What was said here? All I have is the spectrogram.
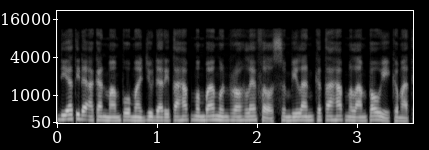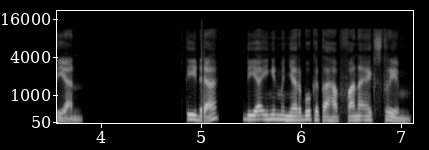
dia tidak akan mampu maju dari tahap membangun roh level 9 ke tahap melampaui kematian. Tidak, dia ingin menyerbu ke tahap fana ekstrim,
